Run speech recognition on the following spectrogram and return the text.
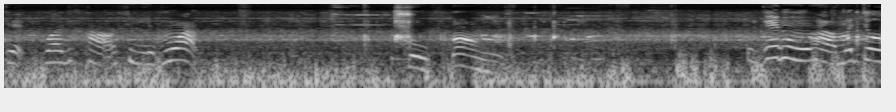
เจ็ดวันขาวสีม่วงถูกต้องเมื่อกี้หนูหาไม่เจอ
